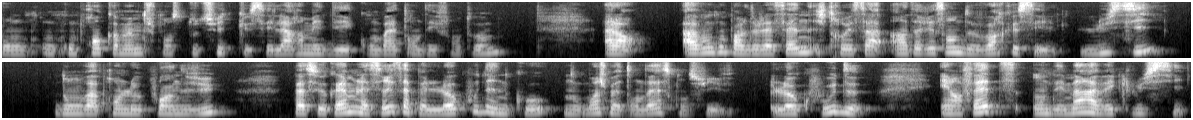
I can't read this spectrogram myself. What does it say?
On, on comprend quand même, je pense tout de suite que c'est l'armée des combattants des fantômes. Alors, avant qu'on parle de la scène, je trouvais ça intéressant de voir que c'est Lucie dont on va prendre le point de vue, parce que quand même la série s'appelle Lockwood Co. Donc moi je m'attendais à ce qu'on suive Lockwood, et en fait on démarre avec Lucie.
